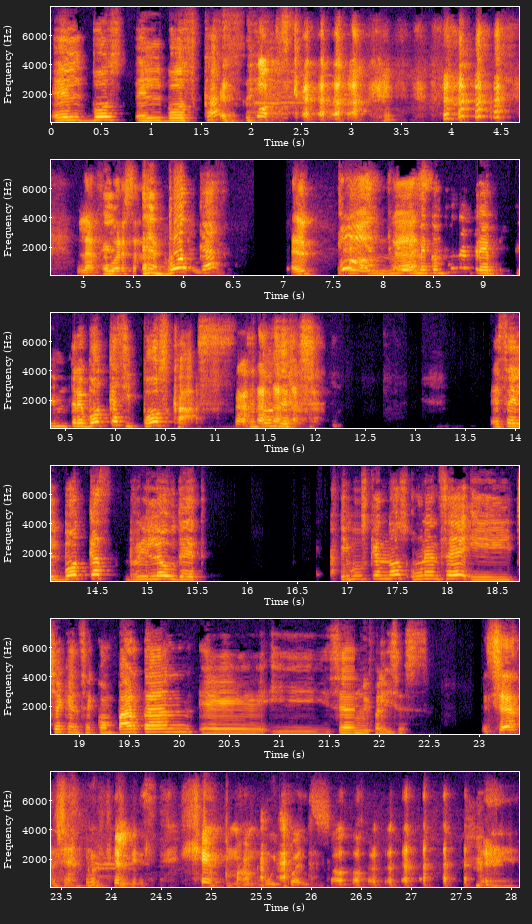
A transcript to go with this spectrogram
El Bos el Boscast. El La fuerza. El, el. El podcast. me, confundo entre, entre podcast y podcast. Entonces, es el podcast Reloaded. Ahí búsquennos, únense y chequense, compartan eh, y sean muy felices. Sean, muy felices. Qué mamucho el sol.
